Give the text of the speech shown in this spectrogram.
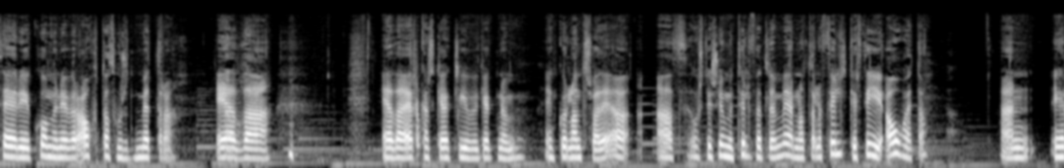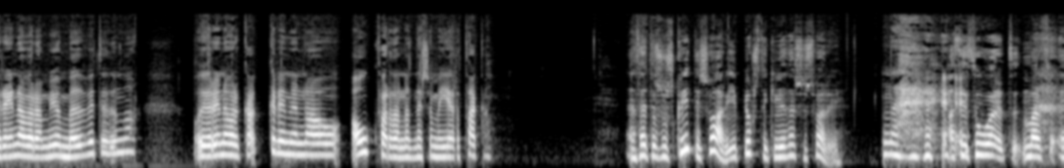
þegar ég er komin yfir 8000 metra eða, eða er kannski að klífa gegnum einhver landsvæði að, að þú veist í sumu tilfellum er náttúrulega fylgir því áhætta en ég reyna að vera mjög meðvitið um það og ég reyna að vera gaggrinnin á ákvarðanarnir sem ég er að taka. En þetta er svo skrítið svar, ég bjóst ekki við þessu svari. Nei. Af því þú er, maður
